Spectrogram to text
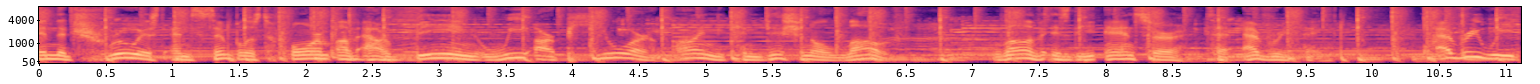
in the truest and simplest form of our being, we are pure, unconditional love. Love is the answer to everything. Every week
